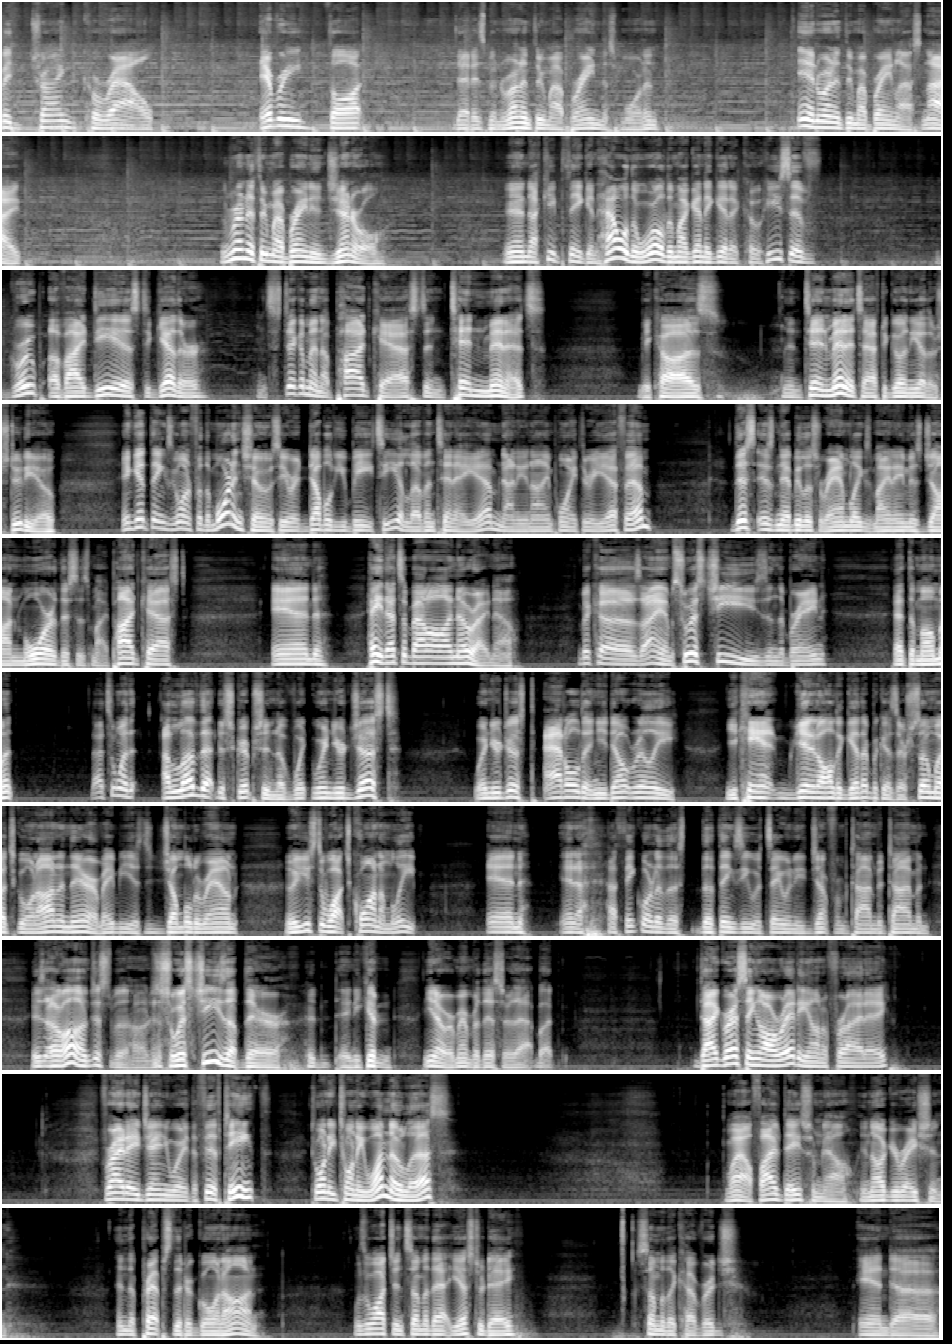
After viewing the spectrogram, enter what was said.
I've been trying to corral every thought that has been running through my brain this morning and running through my brain last night, running through my brain in general. And I keep thinking, how in the world am I going to get a cohesive group of ideas together and stick them in a podcast in 10 minutes? Because in 10 minutes, I have to go in the other studio and get things going for the morning shows here at WBT 1110 AM 99.3 FM. This is Nebulous Ramblings. My name is John Moore. This is my podcast. And hey, that's about all I know right now because I am Swiss cheese in the brain at the moment. That's one I love that description of when, you're just when you're just addled and you don't really you can't get it all together because there's so much going on in there or maybe it's jumbled around. We used to watch Quantum Leap and and I, I, think one of the the things he would say when he jumped from time to time and is oh just uh, just Swiss cheese up there and, and he couldn't you know remember this or that but digressing already on a Friday. Friday January the 15th 2021 no less. Wow 5 days from now inauguration and the preps that are going on was watching some of that yesterday some of the coverage, and uh,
